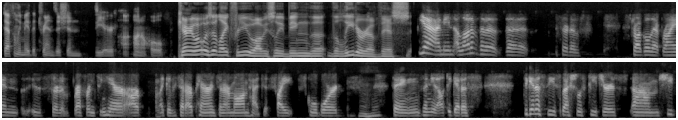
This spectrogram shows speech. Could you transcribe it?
definitely made the transition easier on a whole. Carrie, what was it like for you? Obviously, being the the leader of this. Yeah, I mean, a lot of the the sort of struggle that Brian is sort of referencing here are, like we said, our parents and our mom had to fight school board Mm-hmm. things, and you know, to get us to get us these specialist teachers. Um, she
